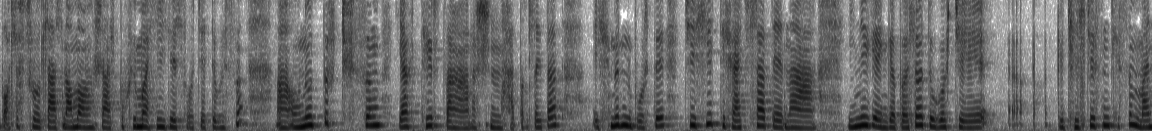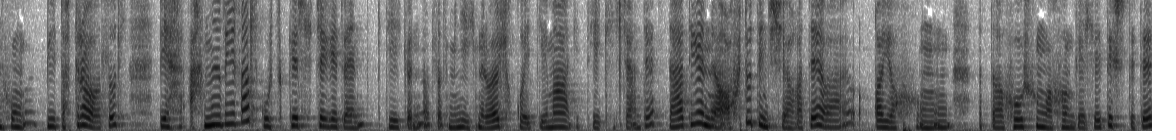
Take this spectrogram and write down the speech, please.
боловсруулаад номоо уншаал бүх юма хийгээл сууж яадаг байсан. А өнөөдөр ч гэсэн яг тэр зан араш нь хадгалагдаад эхнэр нь бүртээ чи хит их ажиллаад байна. Энийг ингээ болоод өгөөч гэж хэлжсэн ч гэсэн мань хүн би дотроо болвол би ах нарыгаа л гүцгээл хичээгээд байна гэдгийг нь бол миний ихнэр ойлгохгүй байдаг юм а гэдгийг хэлж байгаа тий. За тэгээ охтуудын жишээ байгаа тий. Гой охин одоо хөөхөн охин гэж байдаг штэ тий.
